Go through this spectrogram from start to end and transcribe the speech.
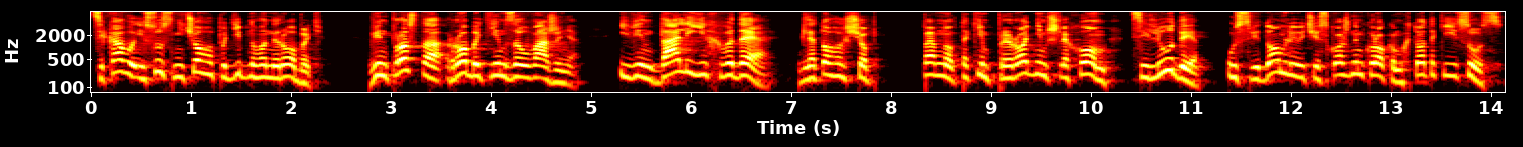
Цікаво, Ісус нічого подібного не робить. Він просто робить їм зауваження. І Він далі їх веде для того, щоб, певно, таким природнім шляхом ці люди, усвідомлюючи з кожним кроком, хто такий Ісус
